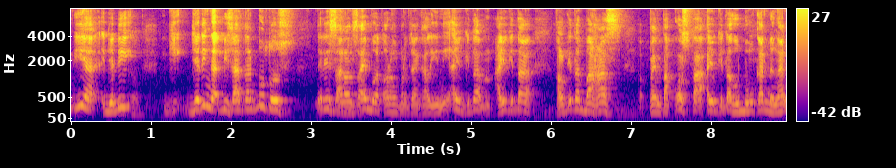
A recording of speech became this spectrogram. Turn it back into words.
Iya, jadi ki- jadi nggak bisa terputus. Jadi saran saya buat orang percaya kali ini, ayo kita, ayo kita, kalau kita bahas Pentakosta, ayo kita hubungkan dengan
